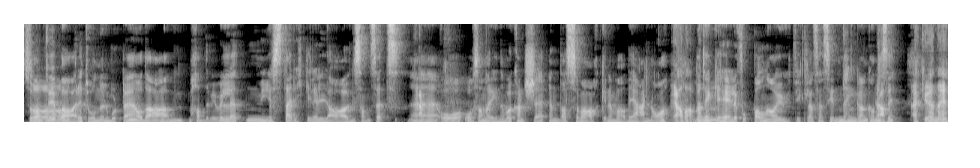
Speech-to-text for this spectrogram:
Så vant vi bare 2-0 borte, og da hadde vi vel et mye sterkere lag sånn sett. Eh, og, og San Marino var kanskje enda svakere enn hva de er nå. Ja da, du men- tenker hele fotballen har utvikla seg siden den gang, kan du si. jeg er ikke uenig.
